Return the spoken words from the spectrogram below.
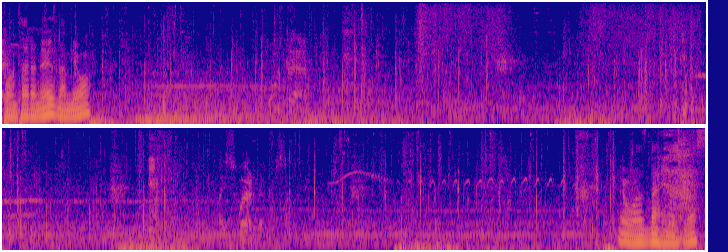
Pontara ne znam, meu? Eu az nehéz lesz.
